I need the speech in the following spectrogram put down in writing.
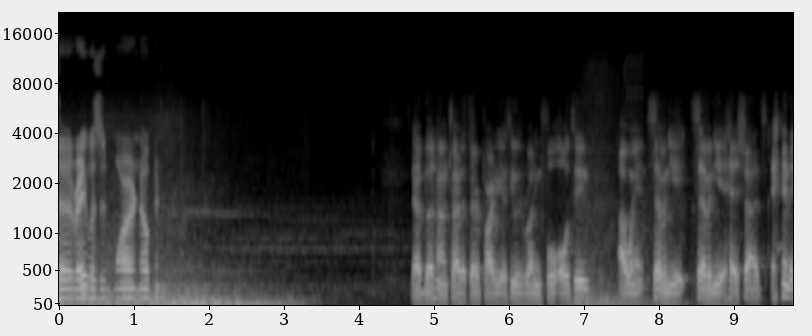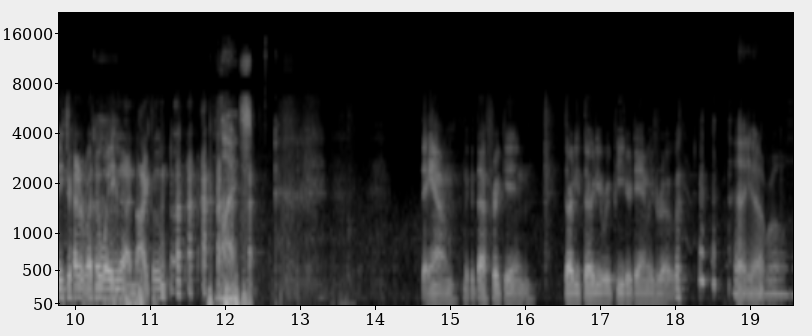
The raid was more open. That Bloodhound tried a third party as he was running full ulted. I went 78, 78 headshots, and they tried to run away, and I knocked him. Nice. Damn, look at that freaking 30-30 repeater damage, bro. Yeah, yeah, bro.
